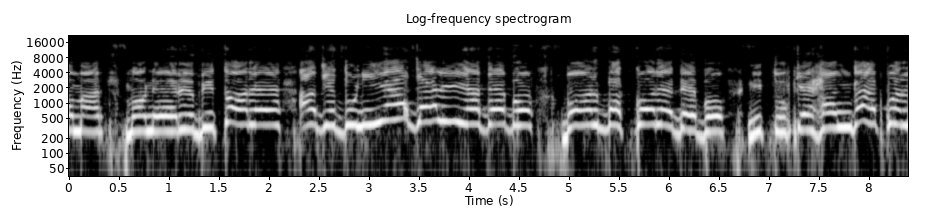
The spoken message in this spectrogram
আমার মনের ভিতরে আজ দুনিয়া জ্বালিয়ে দেব বরবাদ করে দেব নিতুকে হাঙ্গা করলে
